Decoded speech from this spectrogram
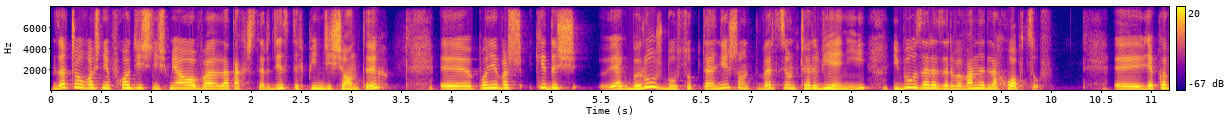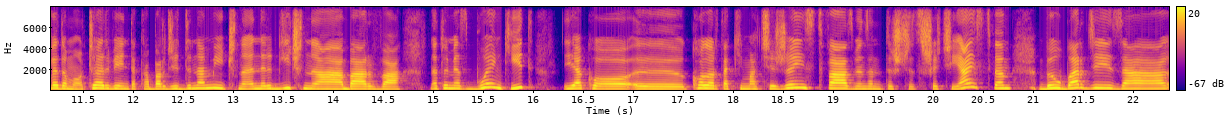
zaczął właśnie wchodzić nieśmiało w latach 40., 50., yy, ponieważ kiedyś jakby róż był subtelniejszą wersją czerwieni i był zarezerwowany dla chłopców. Y, jako wiadomo, czerwień taka bardziej dynamiczna, energiczna barwa, natomiast błękit jako y, kolor taki macierzyństwa, związany też z chrześcijaństwem, był bardziej za,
